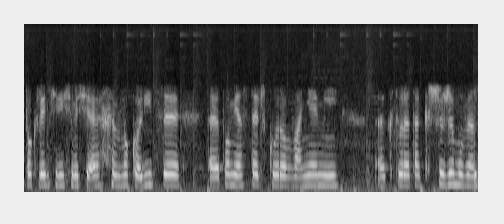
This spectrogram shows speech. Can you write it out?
pokręciliśmy się w okolicy, po miasteczku Rowaniemi, które tak szczerze mówiąc,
